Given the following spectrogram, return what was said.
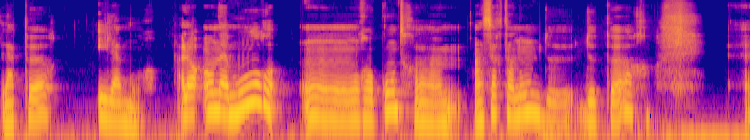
la peur et l'amour. Alors en amour, on rencontre euh, un certain nombre de, peurs. Euh,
